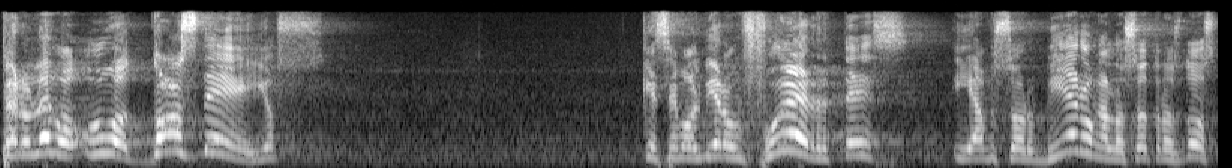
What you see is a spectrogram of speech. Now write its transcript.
Pero luego hubo dos de ellos que se volvieron fuertes y absorbieron a los otros dos.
